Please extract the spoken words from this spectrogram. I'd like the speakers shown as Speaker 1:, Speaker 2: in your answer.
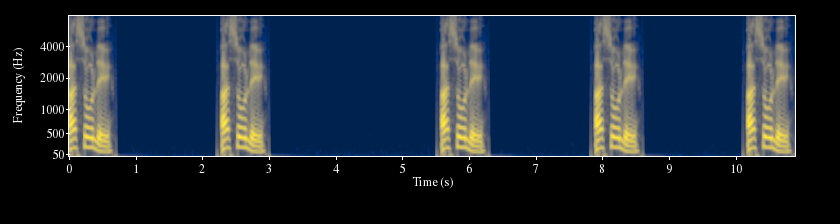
Speaker 1: Asole. Asole. Asole. Asole. Asole.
